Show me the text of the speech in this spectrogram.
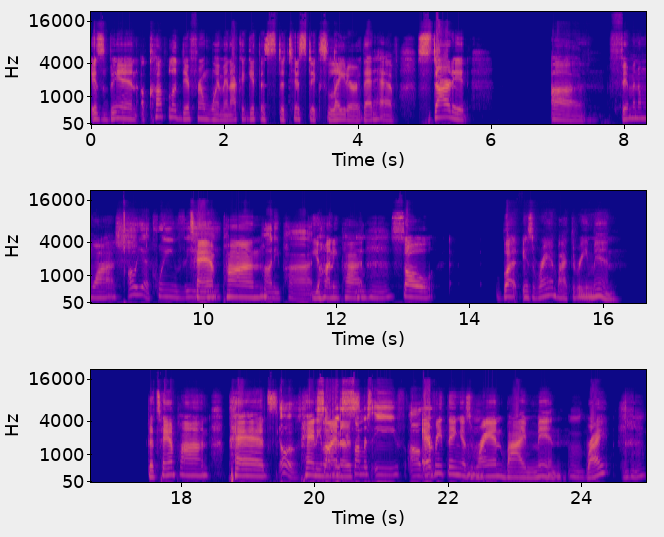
it's been a couple of different women. I could get the statistics later that have started uh feminine wash, Oh yeah, Queen V, tampon, Honey Pot. your honey pot. Mhm. So, but it's ran by three men. The tampon, pads, Oh, panty Summer's, liners, Summer's Eve. Everything is Mhm. ran by men, Mm. right? Mhm.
